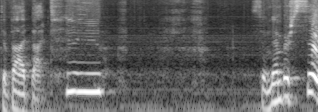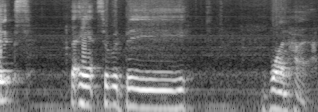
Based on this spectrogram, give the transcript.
Divide by 2. So number 6, the answer would be 1 half.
